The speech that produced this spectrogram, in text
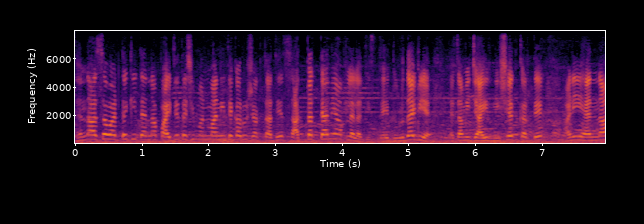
त्यांना असं वाटतं की त्यांना पाहिजे तशी मनमानी ते करू शकतात. हे सातत्याने आपल्याला दिसते. हे दुर्दैवी आहे. याचा मी जाहीर निषेध करते. आणि ह्यांना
